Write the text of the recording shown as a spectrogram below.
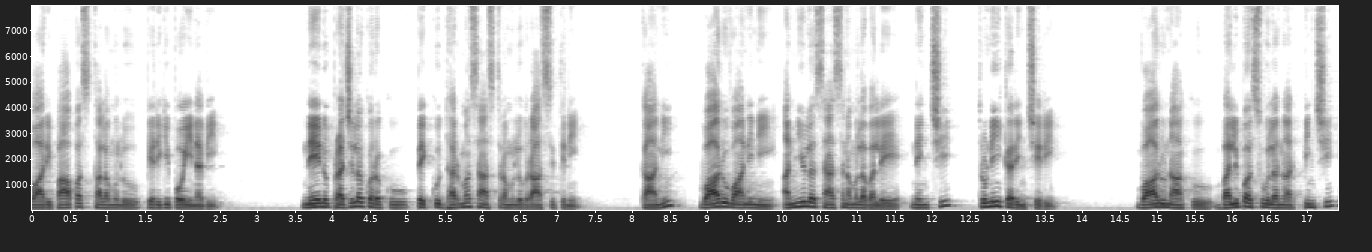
వారి పాపస్థలములు పెరిగిపోయినవి. నేను ప్రజల కొరకు పెక్కు ధర్మశాస్త్రములు వ్రాసి తిని కాని వారు వానిని అన్యుల శాసనముల వలె నెంచి తృణీకరించిరి. వారు నాకు బలిపశువులను అర్పించి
